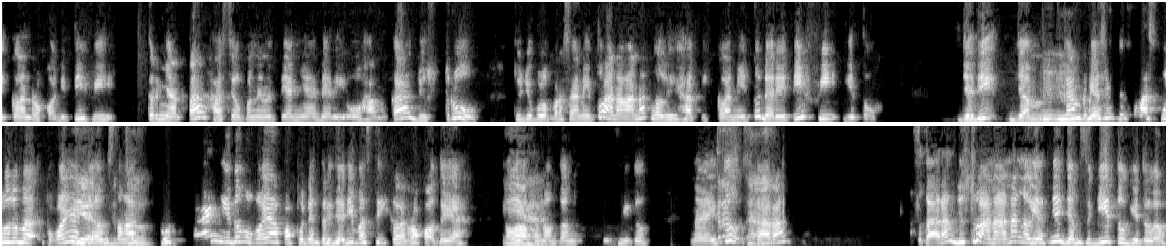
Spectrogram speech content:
iklan rokok di TV ternyata hasil penelitiannya dari OHAMKA justru 70% itu anak-anak melihat iklan itu dari TV gitu jadi jam mm -hmm. kan biasanya jam setengah sepuluh tuh mbak pokoknya yeah, jam setengah sepuluh itu pokoknya apa pun yang terjadi pasti iklan rokok tuh ya kalau yeah. aku nonton TV itu nah itu Terus, sekarang sekarang justru anak-anak ngelihatnya jam segitu gitu loh.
